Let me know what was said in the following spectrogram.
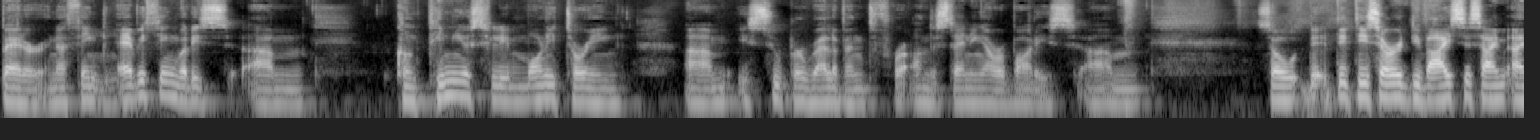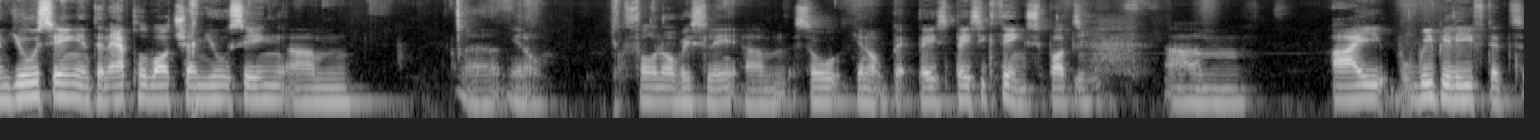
better. And i think mm-hmm. everything what is um, continuously monitoring um, is super relevant for understanding our bodies. Um, so th- th- these are devices I'm, I'm using, and an Apple Watch I'm using. Um, uh, you know, phone obviously. Um, so you know, base, basic things. But mm-hmm. um, I we believe that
